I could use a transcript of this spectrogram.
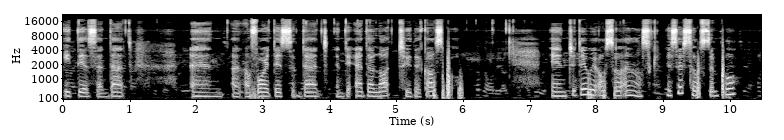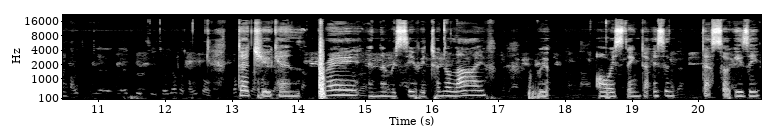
eat this and that, and, avoid this and that. And they add a lot to the gospel. And today we also ask Is it so simple that you can pray and then receive eternal life? We always think that isn't that so easy?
